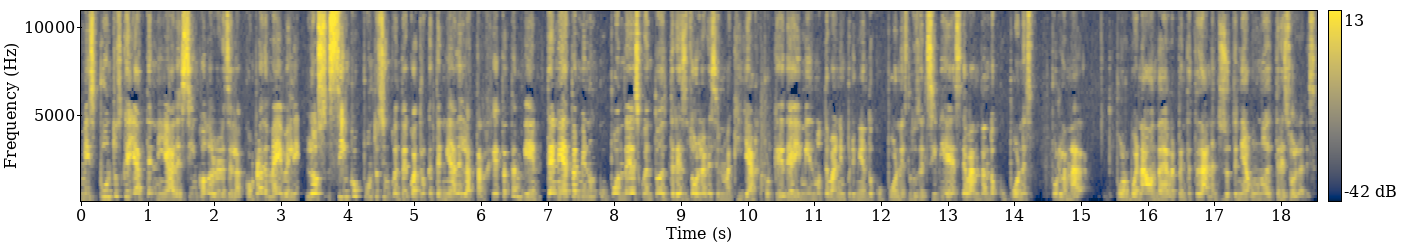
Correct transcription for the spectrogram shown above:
mis puntos que ya tenía de 5 dólares de la compra de Maybelline, los 5.54 que tenía de la tarjeta también, tenía también un cupón de descuento de 3 dólares en maquillaje, porque de ahí mismo te van imprimiendo cupones, los del CVS, te van dando cupones por la nada por buena onda, de repente te dan, entonces yo tenía uno de 3 dólares.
